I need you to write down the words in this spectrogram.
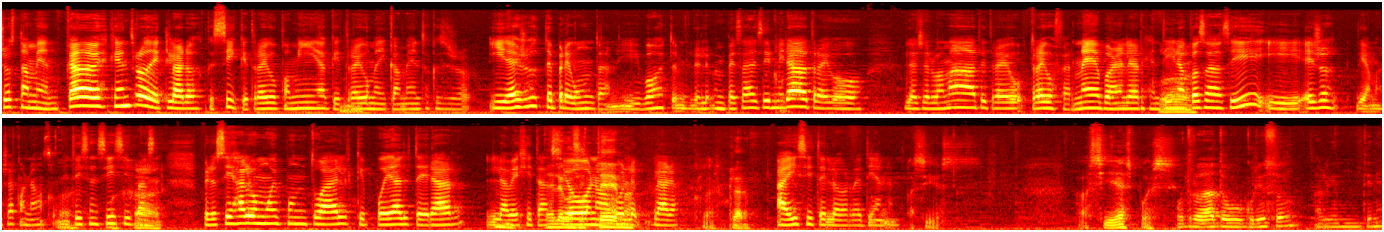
yo también, cada vez que entro declaro que sí, que traigo comida, que traigo medicamentos, qué sé yo. Y ellos te preguntan y vos te- empezás a decir, mira, traigo la yerba mate, traigo, traigo Fernet, ponerle Argentina, Claro. cosas así, y ellos, digamos, ya conocen, y te dicen sí, sí, pasa. Pero si es algo muy puntual que puede alterar la vegetación, o, o claro, Claro, Claro. ahí sí te lo retienen. así es. Así es, pues. Otro dato curioso, ¿alguien tiene?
